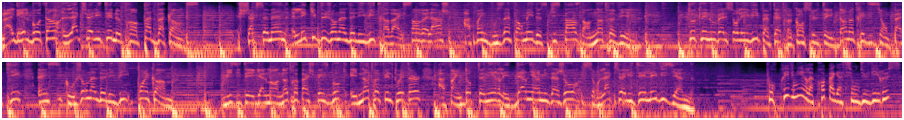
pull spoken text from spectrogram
Malgré le beau temps, l'actualité ne prend pas de vacances. Chaque semaine, l'équipe du Journal de Lévis travaille sans relâche afin de vous informer de ce qui se passe dans notre ville. Toutes les nouvelles sur Lévis peuvent être consultées dans notre édition papier ainsi qu'au journaldelevis.com. Visitez également notre page Facebook et notre fil Twitter afin d'obtenir les dernières mises à jour sur l'actualité lévisienne. Pour prévenir la propagation du virus,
